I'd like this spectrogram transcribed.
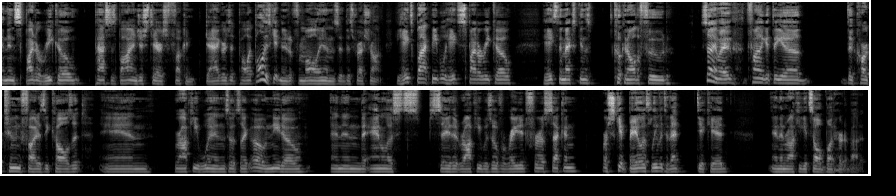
And then Spider Rico passes by and just stares fucking daggers at Paulie. Paulie's getting it from all ends at this restaurant. He hates black people. He hates Spider Rico. He hates the Mexicans cooking all the food. So anyway, finally get the uh, the cartoon fight as he calls it, and Rocky wins. So it's like, oh, Nito. And then the analysts say that Rocky was overrated for a second, or Skip Bayless, leave it to that dickhead. And then Rocky gets all butthurt about it.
